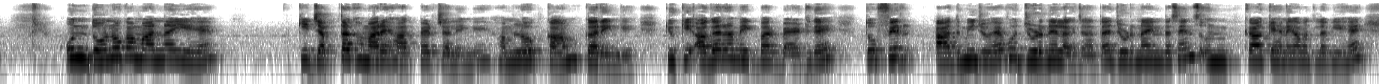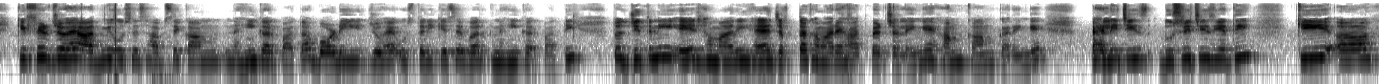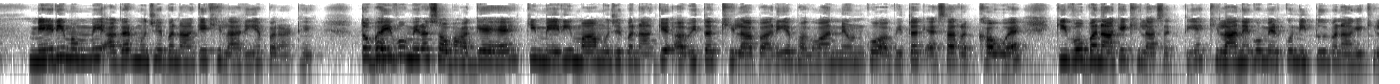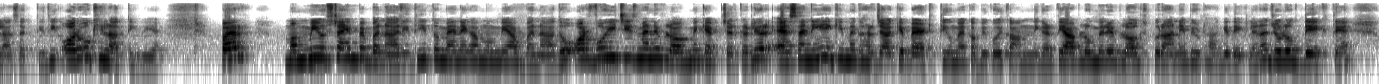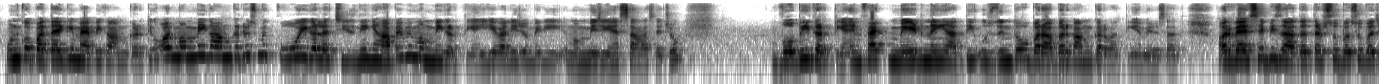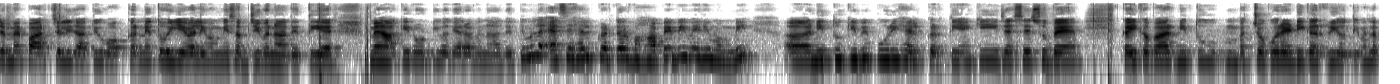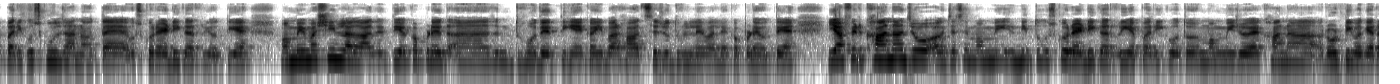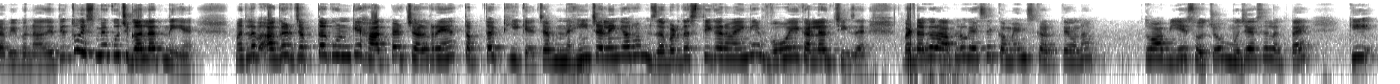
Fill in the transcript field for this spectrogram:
उन दोनों का मानना ये है कि जब तक हमारे हाथ पैर चलेंगे हम लोग काम करेंगे। क्योंकि अगर हम एक बार बैठ गए तो फिर आदमी जो है वो जुड़ने लग जाता है। जुड़ना इन द सेंस उनका कहने का मतलब ये है कि फिर जो है आदमी उस हिसाब से काम नहीं कर पाता बॉडी जो है उस तरीके से वर्क नहीं कर पाती। तो जितनी एज हमारी है जब तक हमारे हाथ पैर चलेंगे हम काम करेंगे। पहली चीज़ दूसरी चीज़ ये थी कि आ, मेरी मम्मी अगर मुझे बना के खिला रही है पराठे तो भाई वो मेरा सौभाग्य है कि मेरी माँ मुझे बना के अभी तक खिला पा रही है। भगवान ने उनको अभी तक ऐसा रखा हुआ है कि वो बना के खिला सकती है। खिलाने को मेरे को नीतू भी बना के खिला सकती थी और वो खिलाती भी है। पर मम्मी उस टाइम पे बना रही थी तो मैंने कहा, मम्मी, आप बना दो। और वही चीज़ मैंने व्लॉग में कैप्चर कर ली। और ऐसा नहीं है कि मैं घर जाके बैठती हूँ, मैं कभी कोई काम नहीं करती। आप लोग मेरे व्लॉग्स पुराने भी उठा के देख लेना, जो लोग देखते हैं, उनको पता है कि मैं भी काम करती हूँ। और मम्मी काम कर रही उसमें कोई गलत चीज़ नहीं यहाँ पे भी मम्मी करती है। ये वाली जो मेरी मम्मी जी हैं, सास है जो वो भी करती हैं। इनफैक्ट मेड नहीं आती, उस दिन तो वो बराबर काम करवाती हैं मेरे साथ। और वैसे भी ज़्यादातर सुबह सुबह जब मैं पार्क चली जाती हूँ वॉक करने तो ये वाली मम्मी सब्ज़ी बना देती है। मैं आके रोटी वगैरह बना देती हूँ। मतलब ऐसे हेल्प करते हैं और वहाँ पे भी मेरी मम्मी नीतू की भी पूरी हेल्प करती हैं कि जैसे सुबह कई कबार नीतू बच्चों को रेडी कर रही होती है मतलब परी को स्कूल जाना होता है, उसको रेडी कर रही होती है। मम्मी मशीन लगा देती है, कपड़े धो देती हैं, कई बार हाथ से जो धुलने वाले कपड़े होते हैं। या फिर खाना जो, जैसे मम्मी, नीतू उसको रेडी कर रही है परी को तो मम्मी जो है खाना, रोटी वगैरह भी बना देती है तो इसमें कुछ गलत नहीं है। मतलब अगर जब तक उनके हाथ पैर चल रहे हैं, तब तक ठीक है, जब नहीं चलेंगे और हम ज़बरदस्ती करवाएँगे, वो एक अलग चीज़ है। बट अगर आप लोग ऐसे कमेंट्स करते हो ना तो आप ये सोचो, मुझे ऐसा लगता है कि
